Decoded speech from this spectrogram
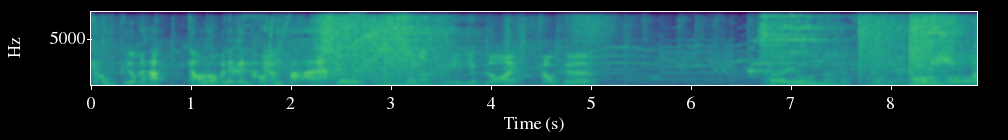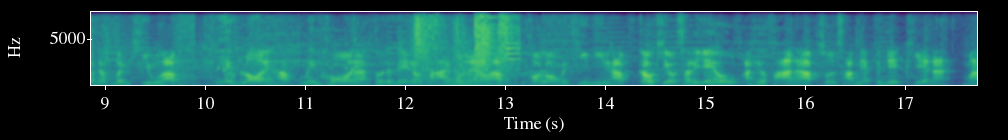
เกาเกือบแล้วครับ เกาเราไม่ได้เป็นเผ่านางฟ้านะ โอเคเรียบร้อย เกาเธอไซโอ้โห ดับเบิลคิวครับ เรียบร้อยครับ ไม่พอนะ ตัวเดาเมจเราตายหมดแล้วครับ ขอลองเป็นทีมนี้นครับ เก้าเขียวซาริเอลอาเทลฟานะครับ ส่วนซับเนี่ยเป็นเดทเพียนะ มา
